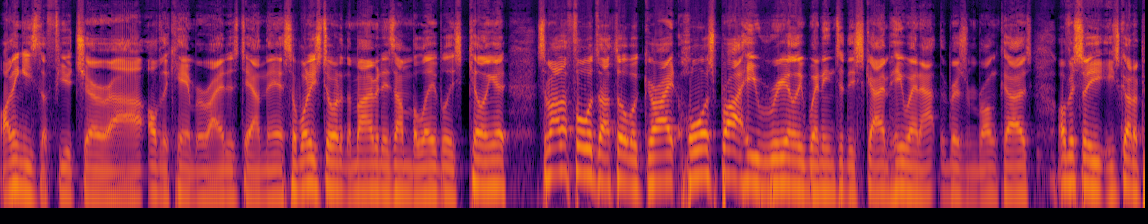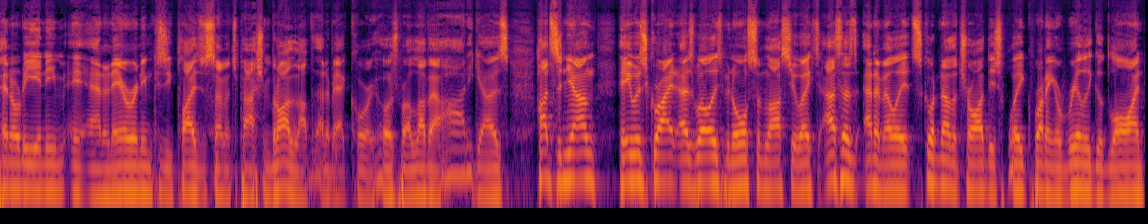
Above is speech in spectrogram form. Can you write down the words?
I think he's the future uh, of the Canberra Raiders down there. So what he's doing at the moment is unbelievable. He's killing it. Some other forwards I thought were great. Horsburgh, he really went into this game. He went at the Brisbane Broncos. Obviously, he's got a penalty in him and an error in him because he plays with so much passion. But I love that about Corey Horsburgh. I love how hard he goes. Hudson Young, he was great as well. He's been awesome last few weeks. As has Adam Elliott. Scored another try this week, running a really good line.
